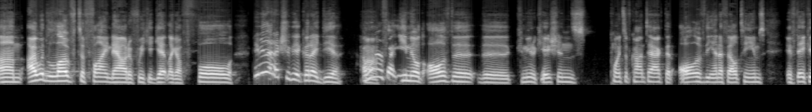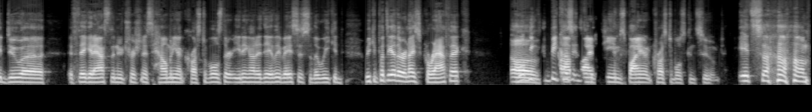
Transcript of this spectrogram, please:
Um, I would love to find out if we could get like a full. Maybe that actually be a good idea. Huh. I wonder if I emailed all of the the communications points of contact that all of the NFL teams, if they could do a, if they could ask the nutritionist how many uncrustables they're eating on a daily basis, so that we could we could put together a nice graphic of well, because five teams by uncrustables consumed. It's um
